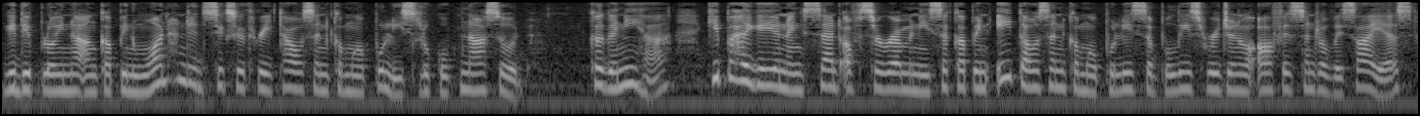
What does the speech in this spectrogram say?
gideploy na ang kapin 163,000 ka mga pulis lukop nasod. Kaganiha, kipahigayon ng send-off ceremony sa kapin 8,000 kamo pulis sa Police Regional Office Central Visayas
